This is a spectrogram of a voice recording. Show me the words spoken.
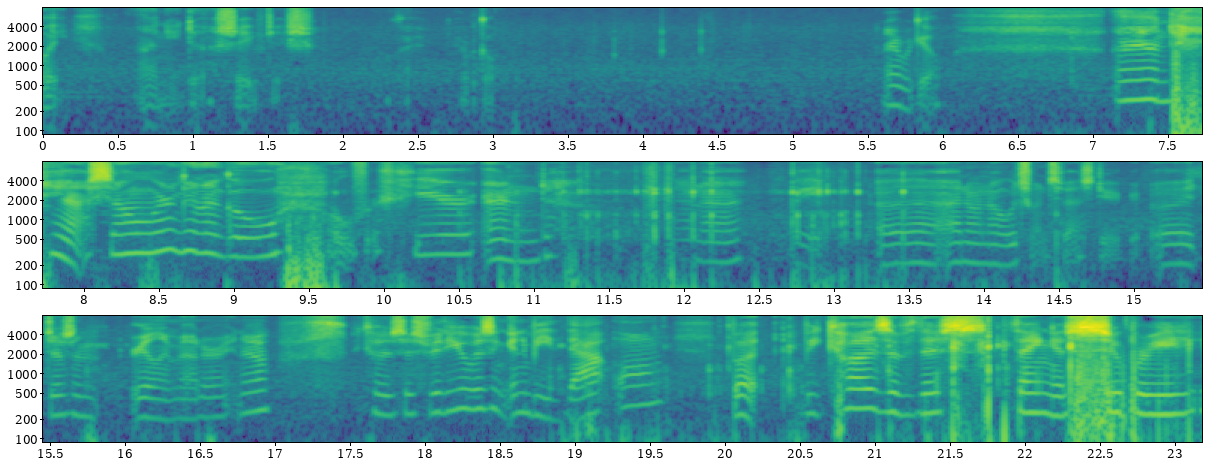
Wait, I need to shave dish. Okay, here we go. There we go. And yeah, so we're gonna go over here and gonna wait. Uh, I don't know which one's faster. Uh, it doesn't really matter right now because this video isn't gonna be that long. But because of this thing is super easy,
